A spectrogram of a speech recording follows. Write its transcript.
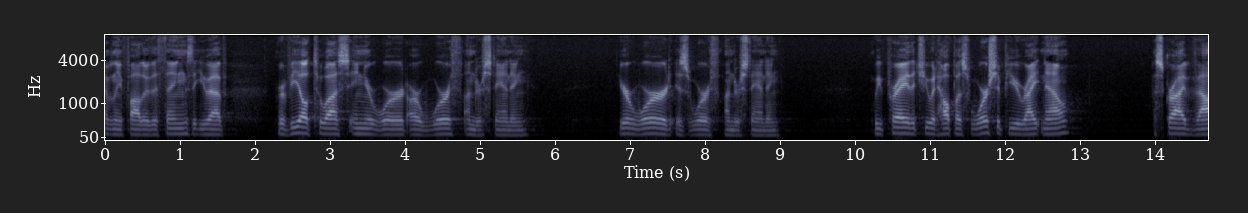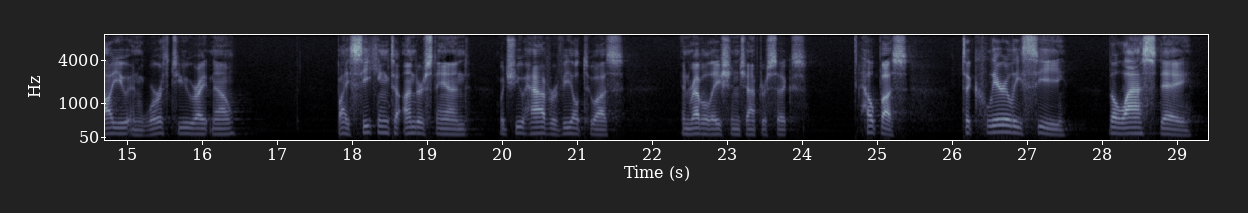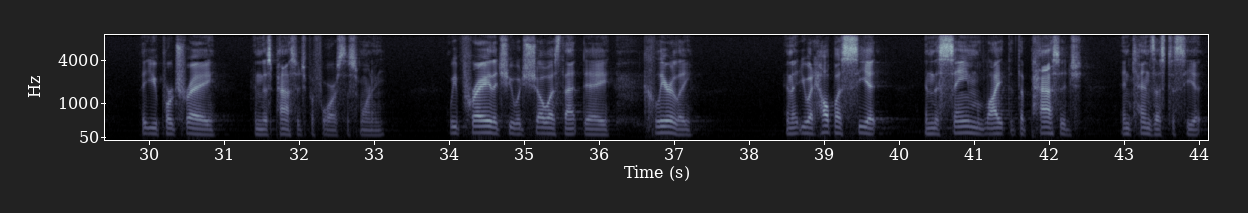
Heavenly Father, the things that you have revealed to us in your word are worth understanding. Your word is worth understanding. We pray that you would help us worship you right now, ascribe value and worth to you right now by seeking to understand what you have revealed to us in Revelation chapter 6. Help us to clearly see the last day that you portray in this passage before us this morning. We pray that you would show us that day clearly and that you would help us see it in the same light that the passage intends us to see it.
